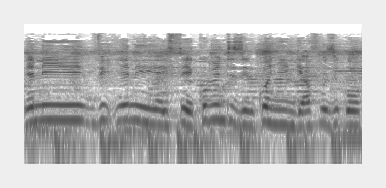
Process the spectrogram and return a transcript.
Yani vi, yani comment zilikuwa nyingi alafu ziko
